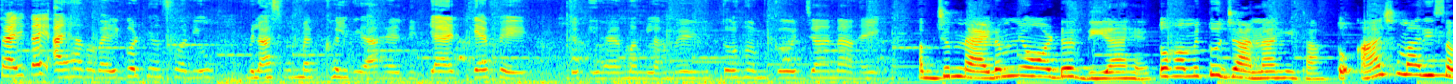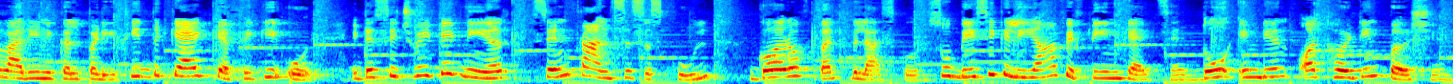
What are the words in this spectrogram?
ताई I have a very good news for you Bilaspur में खुल गया है दी कैट कैफ़े, जो कि है मंगला में तो हमको जाना है। अब जब मैडम ने ऑर्डर दिया है तो हमें तो जाना ही था। तो आज हमारी सवारी निकल पड़ी थी द कैट कैफ़े की ओर। It is situated near saint Francis school Gaurav Path Bilaspur. So बेसिकली यहाँ 15 कैट्स हैं, दो इंडियन और 13 Persian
